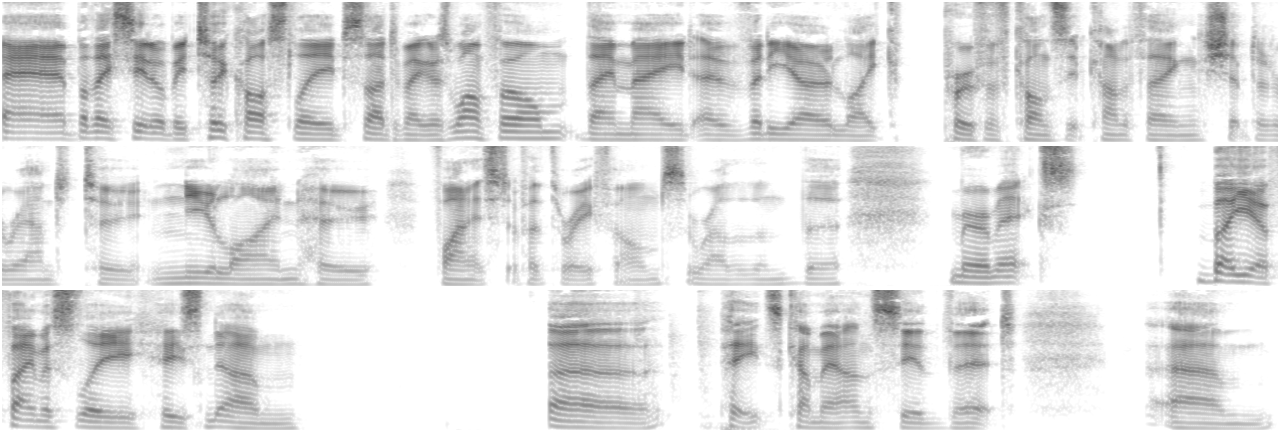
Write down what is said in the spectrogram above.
Uh, but they said it would be too costly, decided to make it as one film. They made a video, like proof of concept kind of thing, shipped it around to New Line, who financed it for three films rather than the Miramax. But yeah, famously, he's um, uh, Pete's come out and said that um,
